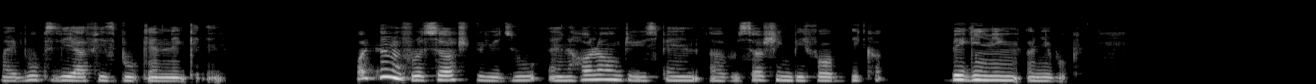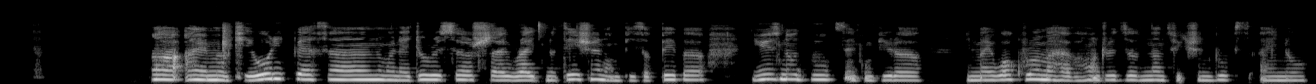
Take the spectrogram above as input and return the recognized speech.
my books via Facebook and LinkedIn. What kind of research do you do and how long do you spend uh, researching before bec- beginning a new book? Uh, I am a chaotic person. When I do research, I write notation on piece of paper, use notebooks and computer. In my workroom, I have hundreds of nonfiction books. I know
